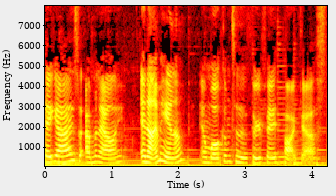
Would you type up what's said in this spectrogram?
Hey guys, I'm Manali, And I'm Hannah, and welcome to the Through Faith podcast.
